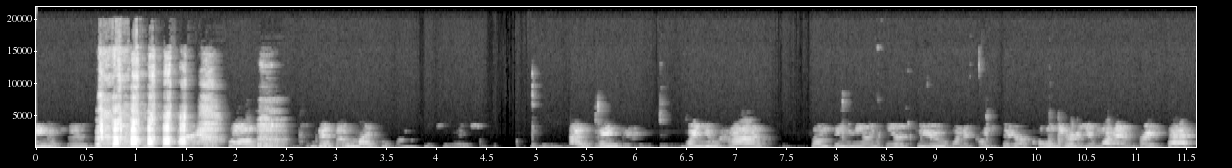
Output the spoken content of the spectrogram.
Alright, so this is my situation. I think when you have something near and dear to you when it comes to your culture, you want to embrace that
